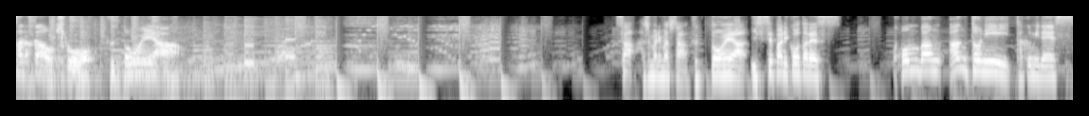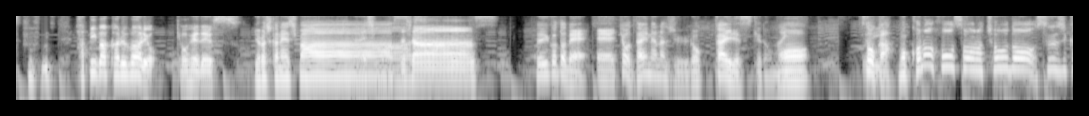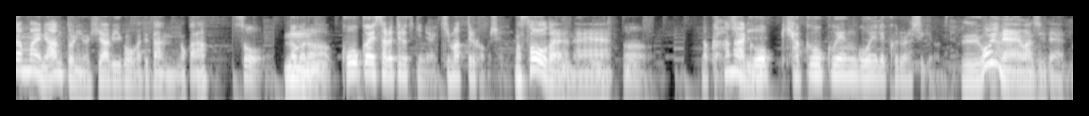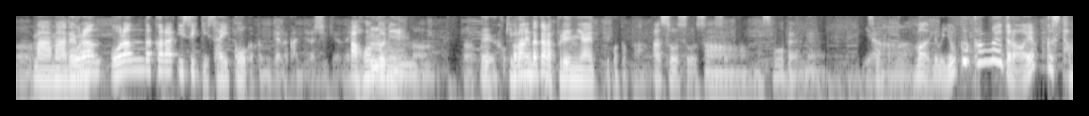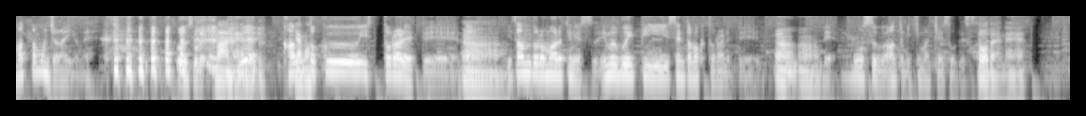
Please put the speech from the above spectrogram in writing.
サッカーを聞こう、フットオンエア。さあ、始まりました。フットオンエア、一セパリコータです。こんばん、アントニー匠です。ハピバカルバーリョ、京平です。よろしくお願いします。お願いします。ということで、えー今日第76回ですけども、そうか、もうこの放送のちょうど数時間前にアントニーのヒアビーゴーが出たのかな？そう。だから、うん公開されてる時には決まってるかもしれまあ、そうだよね。ない。うん。なんかかなり100億、100億円超えで来るらしいけどね。すごいね、マジで。うんまあまあでもオランオランダから移籍最高額みたいな感じらしいけどね。あ、本当に？うんうん。うんえ、決まれオランダからプレミアへってことか。あ、そうそうそうそあーそうだよね。う。いやまあでもよく考えたらアヤックスたまったもんじゃないよね。それそれ。まあね。ね監督取られて、うん。ね、リサンドロ・マルティネス、MVP センターバック取られて、うんうん。でもうすぐアントニー決まっちゃいそうですから。そうだよね。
